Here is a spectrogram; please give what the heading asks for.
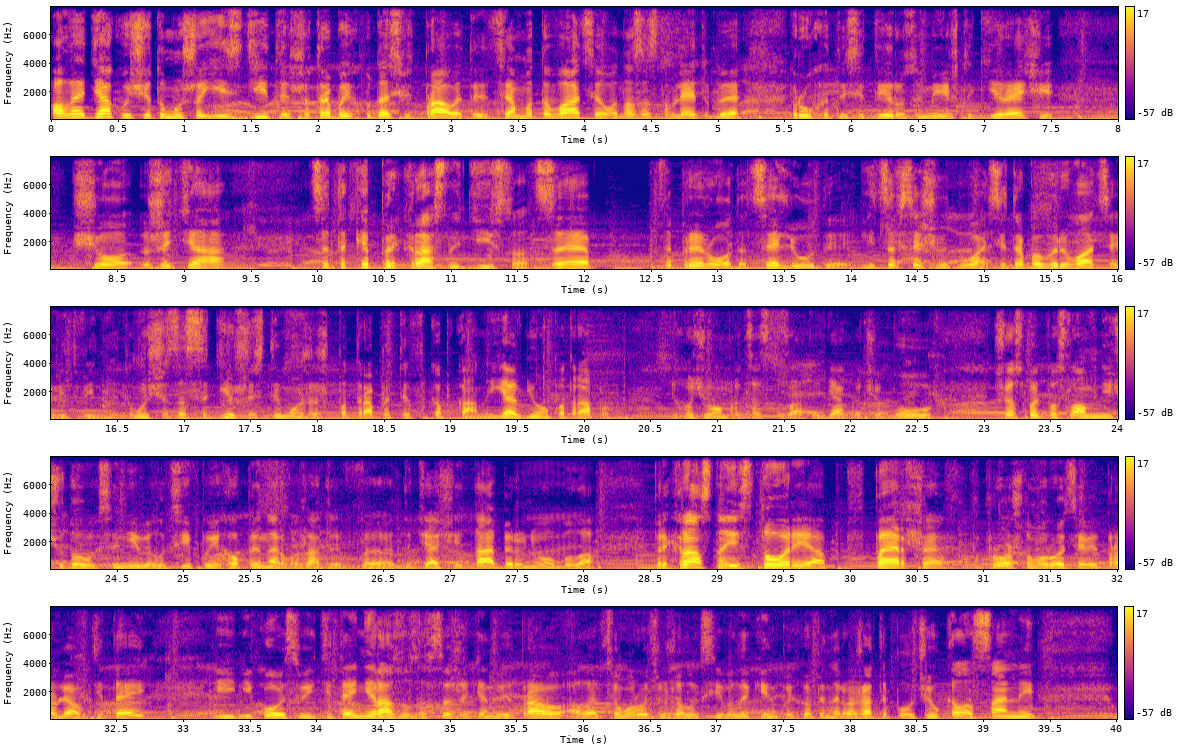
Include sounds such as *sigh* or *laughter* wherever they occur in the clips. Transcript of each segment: Але дякуючи тому, що є діти, що треба їх кудись відправити. Ця мотивація вона заставляє тебе рухатись, і ти розумієш такі речі, що життя це таке прекрасне дійство. Це це природа, це люди, і це все, що відбувається. І треба вириватися від війни, тому що засидівшись, ти можеш потрапити в капкан. І я в нього потрапив. І хочу вам про це сказати. Дякуючи Богу, що Господь послав мені чудових синів. Олексій поїхав ПНР вважати в дитячий табір. У нього була прекрасна історія. Вперше в прошлому році я відправляв дітей. І нікого своїх дітей ні разу за все життя не відправив. Але в цьому році вже Олексій Великий він поїхав ПНР вважати, отримав колосальний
